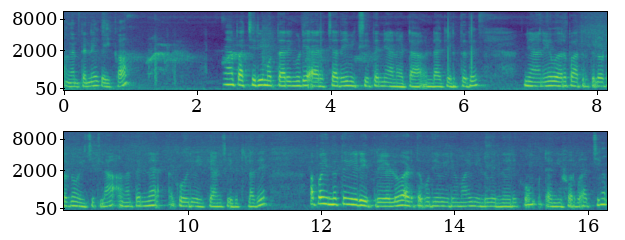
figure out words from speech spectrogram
അങ്ങനെ തന്നെ കഴിക്കാം. ഞാൻ പച്ചരി മുത്താരയും കൂടി അരച്ച് അതേ മിക്സിയിൽ തന്നെയാണ് കേട്ടോ ഉണ്ടാക്കിയെടുത്തത്. ഞാൻ വേറെ പാത്രത്തിലോട്ടൊന്നും ഒഴിച്ചിട്ടില്ല. അങ്ങനെ തന്നെ കോരി ഒഴിക്കുകയാണ് ചെയ്തിട്ടുള്ളത്. അപ്പോൾ ഇന്നത്തെ വീഡിയോ ഇത്രയേ ഉള്ളൂ. അടുത്ത പുതിയ വീഡിയോയുമായി വീണ്ടും വരുന്നവർക്കും താങ്ക് യു ഫോർ വാച്ചിങ്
